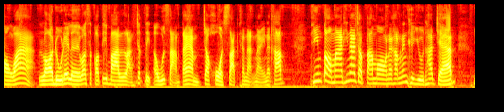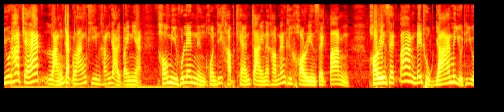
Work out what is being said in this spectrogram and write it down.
มองว่ารอดูได้เลยว่าสกอตตี้บาร์หลังจากติดอาวุธ 3 แต้ม จะโหดสัตว์ขนาดไหนนะครับ ทีมต่อมาที่น่าจับตามองนะครับ นั่นคือยูทาห์แจ๊สยูทาห์แจ๊สหลังจากล้างทีมครั้งใหญ่ไปเนี่ยเขามีผู้เล่นหนึ่งคนที่คับแค้นใจนะครับ นั่นคือคอรินเซกตันคอรินเซกตันได้ถูกย้ายมาอยู่ที่ยู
